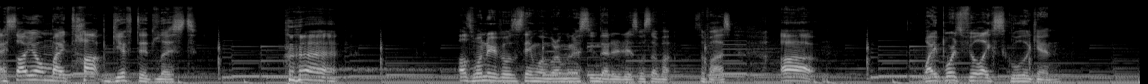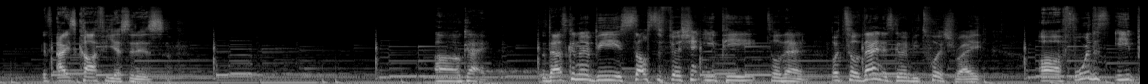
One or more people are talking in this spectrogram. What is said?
I saw you on my top gifted list. I was wondering if it was the same one, but I'm gonna assume that it is. What's up, what's? Uh, whiteboards feel like school again. It's iced coffee. Yes, it is. Uh, okay. So that's gonna be self-sufficient EP till then. But till then, it's gonna be Twitch, right? Uh, for this EP,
